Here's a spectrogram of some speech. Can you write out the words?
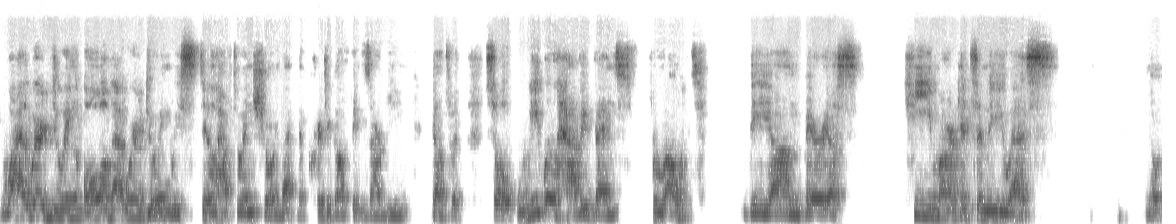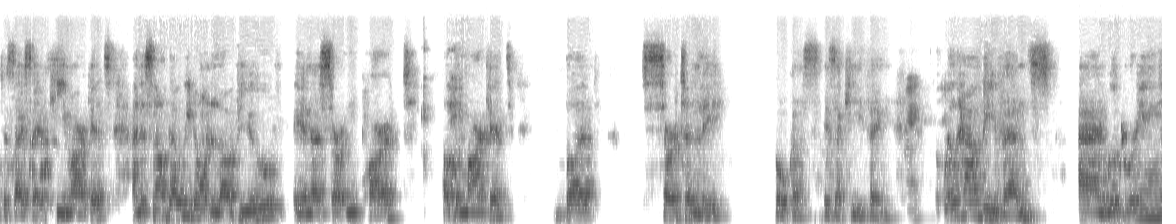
while we're doing all that we're doing, we still have to ensure that the critical things are being dealt with. So we will have events throughout the um, various key markets in the US. Notice I said key markets. And it's not that we don't love you in a certain part of the market, but certainly focus is a key thing. Right. We'll have the events and we'll bring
